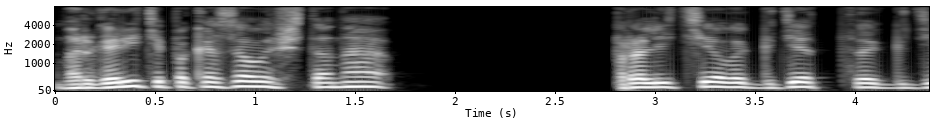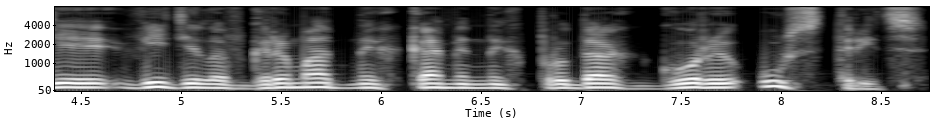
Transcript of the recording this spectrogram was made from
Маргарите показалось, что она пролетела где-то, где видела в громадных каменных прудах горы устриц.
